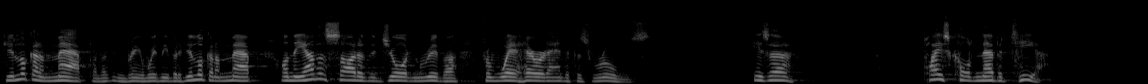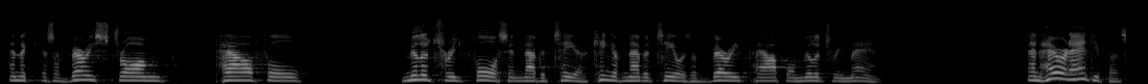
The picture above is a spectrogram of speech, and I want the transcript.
If you look at a map, and I didn't bring it with me, but if you look at a map, on the other side of the Jordan River from where Herod Antipas rules is a place called Nabatea. And there's a very strong, powerful military force in Nabatea. King of Nabatea was a very powerful military man. And Herod Antipas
